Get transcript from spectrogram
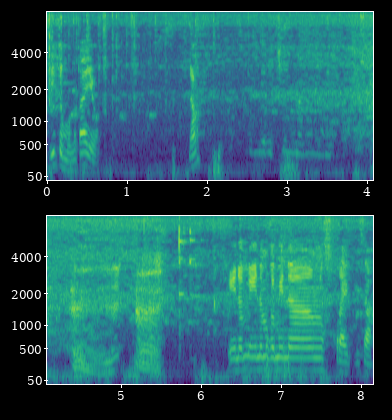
dito muna tayo. No? Diretso mo na kami dito. Inom-inom kami ng Sprite isa.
